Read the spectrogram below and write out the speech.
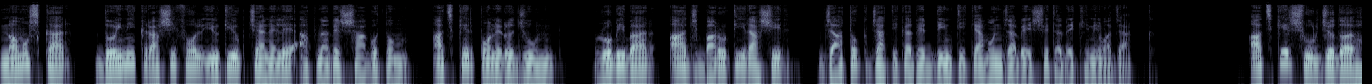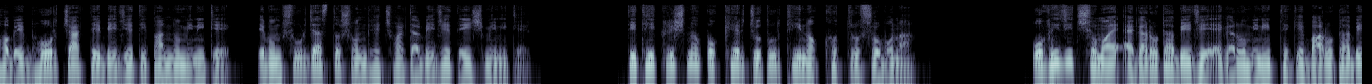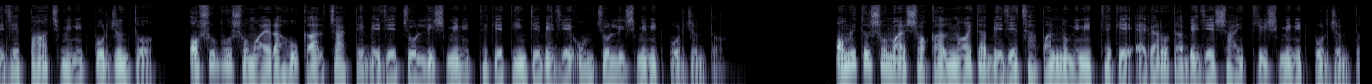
নমস্কার, দৈনিক রাশিফল ইউটিউব চ্যানেলে আপনাদের স্বাগতম। আজকের পনেরো জুন, রবিবার, আজ বারোটি রাশির জাতক জাতিকাদের দিনটি কেমন যাবে সেটা দেখে নেওয়া যাক। আজকের সূর্যোদয় হবে ভোর চারটে বেজে তিপান্ন মিনিটে এবং সূর্যাস্ত সন্ধে ছয়টা বেজে তেইশ মিনিটে। তিথি কৃষ্ণপক্ষের চতুর্থী নক্ষত্র শ্রবণা। অভিজিৎ সময় এগারোটা বেজে এগারো মিনিট থেকে বারোটা বেজে পাঁচ মিনিট পর্যন্ত অশুভ সময় রাহু কাল চারটে বেজে চল্লিশ মিনিট থেকে তিনটে বেজে উনচল্লিশ মিনিট পর্যন্ত। অমিত সময় সকাল নয়টা বেজে ছাপান্ন মিনিট থেকে এগারোটা বেজে সাঁত্রিশ মিনিট পর্যন্ত।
